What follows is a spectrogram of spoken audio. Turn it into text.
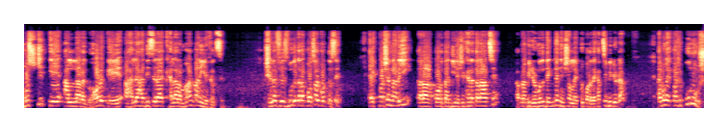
মসজিদকে আল্লাহর ঘরকে আহলে খেলার মাঠ বানিয়ে ফেলছে। সেটা ফেসবুকে তারা প্রচার করতেছে। এক পাশে নারী, তারা পর্দা দিয়ে সেখানে তারা আছে। ভিডিও দেখবেন, ইনশাআল্লাহ একটু দেখাচ্ছি ভিডিওটা। এবং এক পাশে পুরুষ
